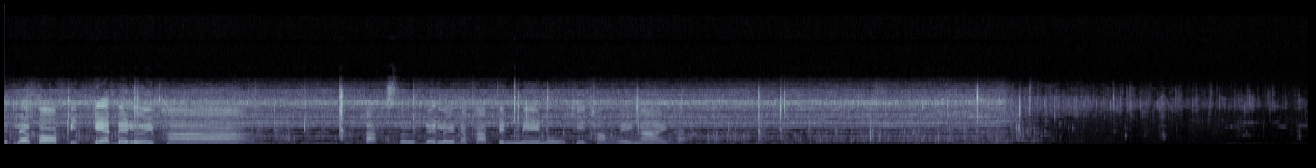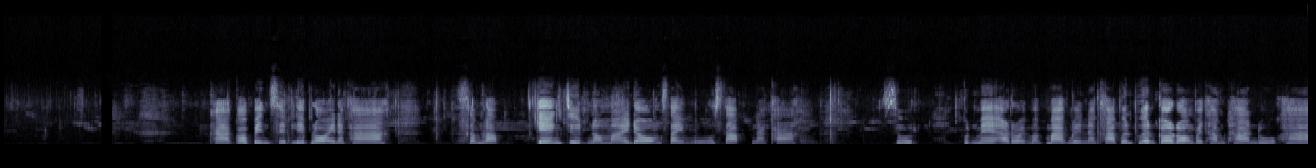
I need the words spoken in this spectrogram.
ร็จแล้วก็ปิดแก๊สได้เลยค่ะ ตักเสิร์ฟได้เลยนะคะ เป็นเมนูที่ทำง่ายๆค่ะค่ะก็เป็นเสร็จเรียบร้อยนะคะสำหรับแกงจืดหน่อไม้ดองใส่หมูสับนะคะ สูตร คุณแม่อร่อยมากๆเลยนะคะ เพื่อนๆก็ลองไปทำทานดูค่ะ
